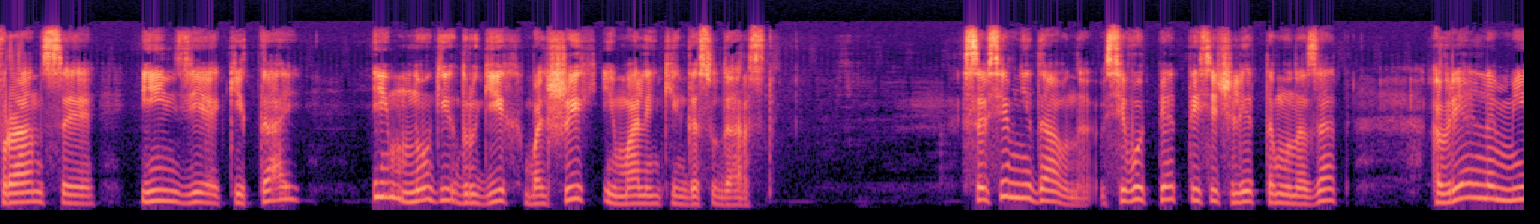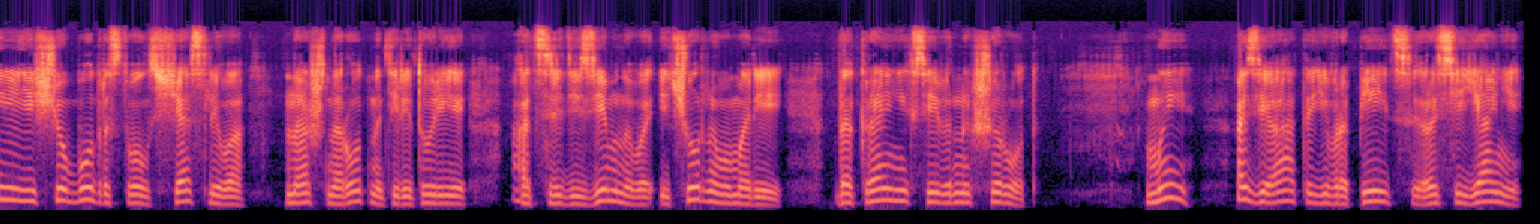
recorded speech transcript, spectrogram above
Франция, Индия, Китай и многих других больших и маленьких государств. Совсем недавно, всего пять тысяч лет тому назад, в реальном мире еще бодрствовал счастливо наш народ на территории от Средиземного и Черного морей до крайних северных широт. Мы, азиаты, европейцы, россияне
